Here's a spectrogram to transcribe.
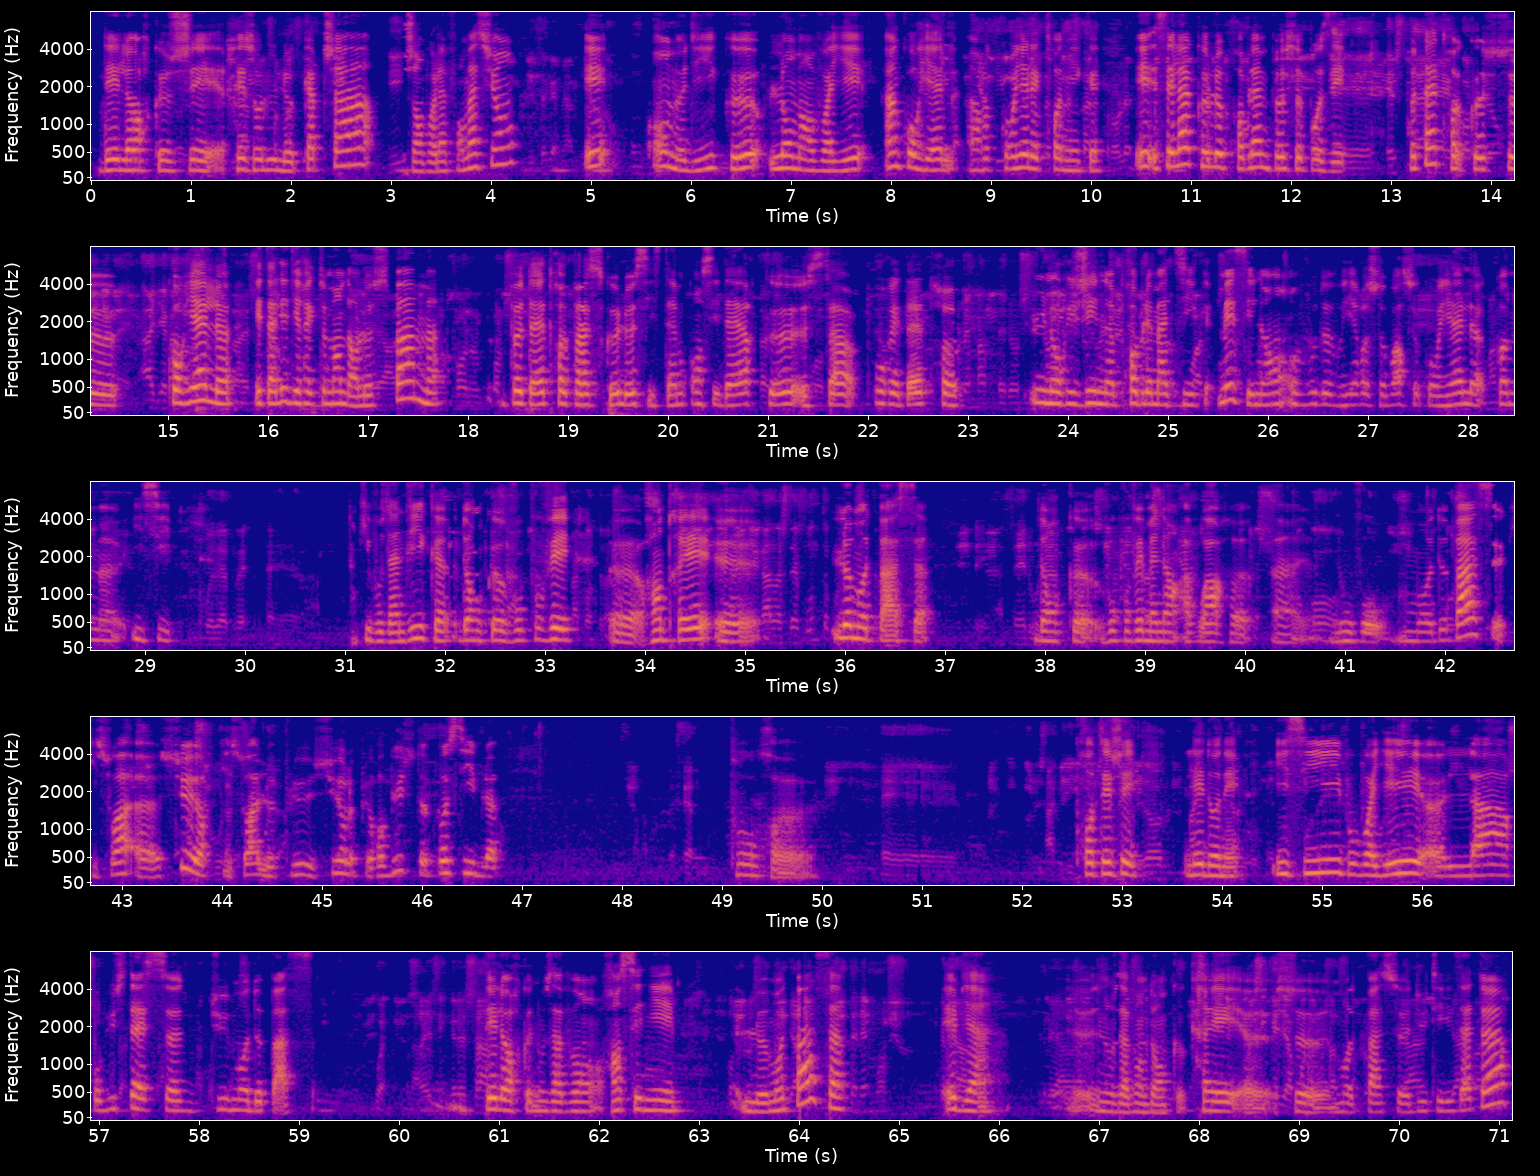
Dès lors que j'ai résolu le CAPTCHA, j'envoie l'information et on me dit que l'on m'a envoyé un courriel, un courrier électronique. Et c'est là que le problème peut se poser. Peut-être que ce courriel est allé directement dans le spam, peut-être parce que le système considère que ça pourrait être une origine problématique. Mais sinon, vous devriez recevoir ce courriel comme ici, qui vous indique, donc vous pouvez rentrer euh, le mot de passe. Donc, euh, vous pouvez maintenant avoir euh, un nouveau mot de passe qui soit euh, sûr, qui soit le plus sûr, le plus robuste possible pour protéger les données. Ici, vous voyez euh, la robustesse du mot de passe. Dès lors que nous avons renseigné le mot de passe, eh bien, euh, nous avons donc créé euh, ce mot de passe d'utilisateur.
